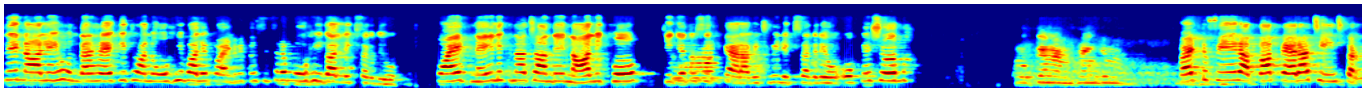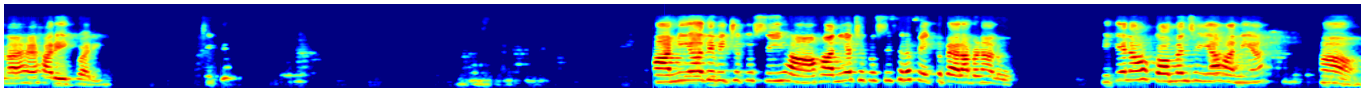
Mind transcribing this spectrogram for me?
ਦੇ ਨਾਲ ਇਹ ਹੁੰਦਾ ਹੈ ਕਿ ਤੁਹਾਨੂੰ ਉਹੀ ਵਾਲੇ ਪੁਆਇੰਟ ਵੀ ਤੁਸੀਂ ਸਿਰਫ ਉਹੀ ਗੱਲ ਲਿਖ ਸਕਦੇ ਹੋ ਪੁਆਇੰਟ ਨਹੀਂ ਲਿਖਣਾ ਚਾਹੁੰਦੇ ਨਾ ਲਿਖੋ ਠੀਕ ਹੈ ਤੁਸੀਂ ਪੈਰਾ ਵਿੱਚ ਵੀ ਲਿਖ ਸਕਦੇ ਹੋ ਓਕੇ ਸ਼ੁਭ okay ma'am thank you ma'am but फिर आप पैरा चेंज करना है हर एक बारी ठीक है ਹਾਨੀਆਂ ਦੇ ਵਿੱਚ ਤੁਸੀਂ ਹਾਂ ਹਾਨੀਆਂ 'ਚ ਤੁਸੀਂ ਸਿਰਫ ਇੱਕ ਪੈਰਾ ਬਣਾ ਲਓ ਠੀਕ ਹੈ ਨਾ ਕਾਮਨ ਜੀਆਂ ਹਾਨੀਆਂ ਹਾਂ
